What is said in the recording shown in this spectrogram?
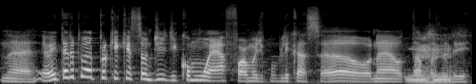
né? Eu entendo por- porque questão de, de como é a forma de publicação, né? O tapa Uhum. dele-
